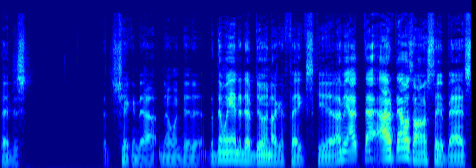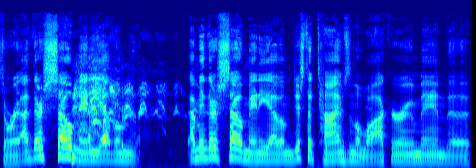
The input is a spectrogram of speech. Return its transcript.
they just, that chickened out. No one did it. But then we ended up doing like a fake skit. I mean, I, that, I, that was honestly a bad story. I, there's so many of them. I mean, there's so many of them. Just the times in the locker room, man, the,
